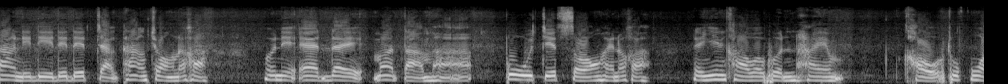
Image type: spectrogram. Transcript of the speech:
ทางดีๆ เด็ดๆจากทางช่องนะคะวันนี้แอดได้มาตามหาปู72ให้เนาะค่ะได้ยินข่าวว่าเพิ่นให้เขาทุกหัว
